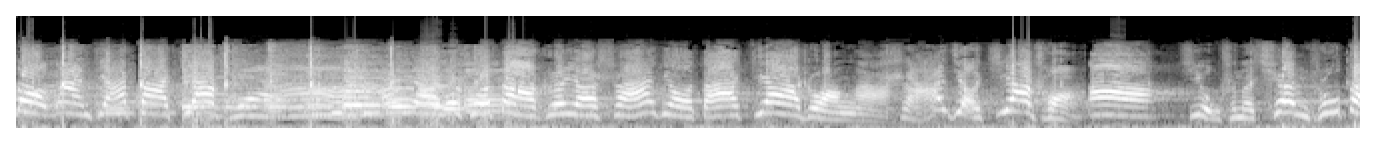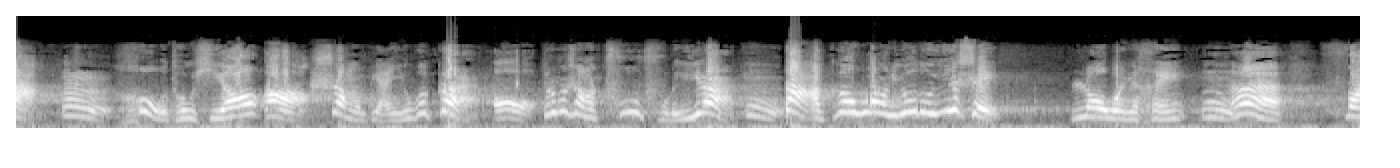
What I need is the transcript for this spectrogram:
到俺家打嫁妆。哎呀，我说大哥呀，啥叫打嫁妆啊？啥叫嫁妆啊？就是那前头大，嗯，后头小啊，上边有个盖儿，哦，顶上楚楚的眼嗯，大哥往里头一伸，老稳的很，嗯，哎，发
